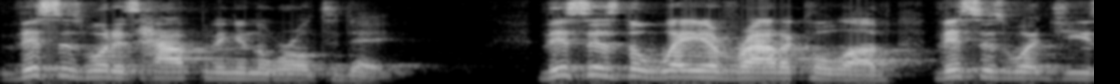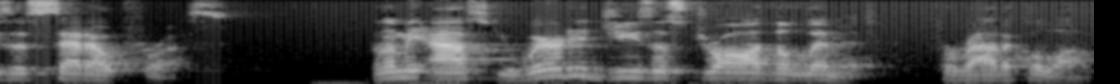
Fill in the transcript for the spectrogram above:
this is what is happening in the world today. This is the way of radical love. This is what Jesus set out for us. And let me ask you, where did Jesus draw the limit for radical love?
